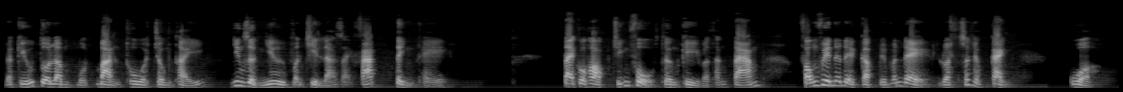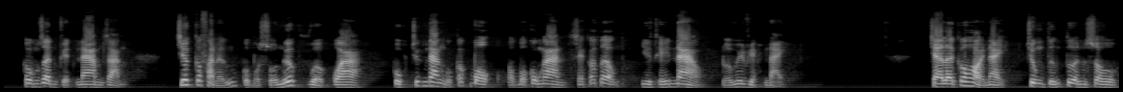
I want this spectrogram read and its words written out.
đã cứu Tô Lâm một bản thua trông thấy nhưng dường như vẫn chỉ là giải pháp tình thế. Tại cuộc họp chính phủ thường kỳ vào tháng 8, phóng viên đã đề cập đến vấn đề luật xuất nhập cảnh của công dân Việt Nam rằng trước các phản ứng của một số nước vừa qua, cục chức năng của các bộ hoặc Bộ Công an sẽ có tác động như thế nào đối với việc này. Trả lời câu hỏi này, Trung tướng Tuân Sô,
